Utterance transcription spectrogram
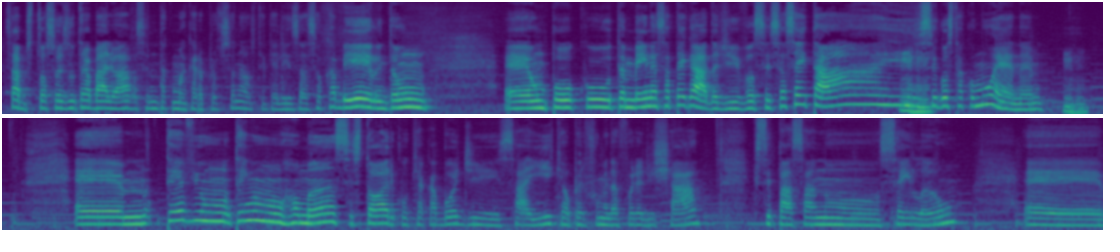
sabe, situações no trabalho, ah, você não tá com uma cara profissional, você tem que alisar seu cabelo. Então, é um pouco também nessa pegada de você se aceitar e uhum. se gostar como é, né? Uhum. É, teve um, tem um romance histórico que acabou de sair, que é o Perfume da Folha de Chá, que se passa no Ceilão. É,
